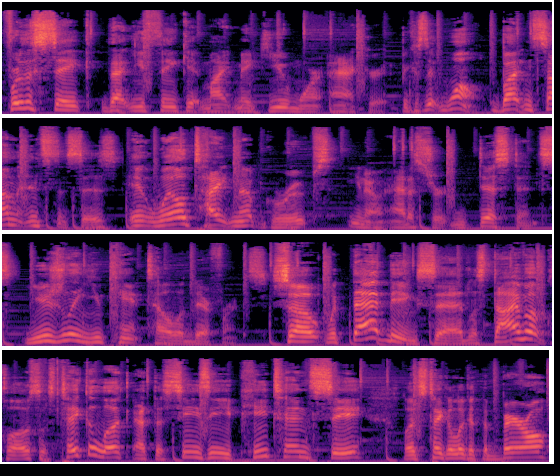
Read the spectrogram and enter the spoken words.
for the sake that you think it might make you more accurate, because it won't. But in some instances, it will tighten up groups, you know, at a certain distance. Usually you can't tell a difference. So with that being said, let's dive up close. Let's take a look at the CZ P10C. Let's take a look at the barrel.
